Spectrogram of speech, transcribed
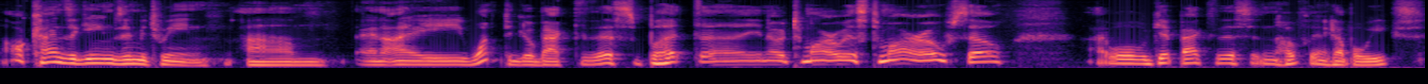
all kinds of games in between. Um, and I want to go back to this, but uh, you know, tomorrow is tomorrow, so I will get back to this in hopefully in a couple weeks.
